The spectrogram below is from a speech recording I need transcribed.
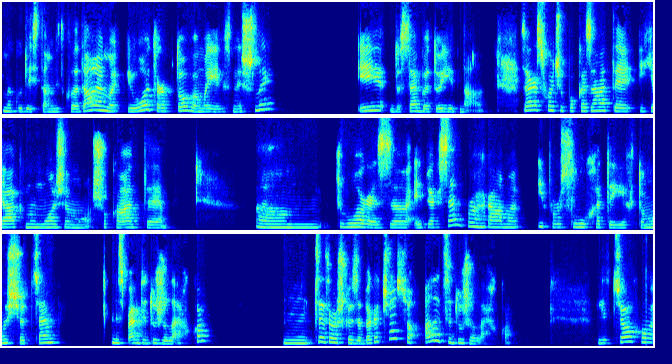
ми кудись там відкладаємо, і от раптово ми їх знайшли. І до себе доєднали. Зараз хочу показати, як ми можемо шукати ем, твори з APRSM програми і прослухати їх, тому що це насправді дуже легко. Це трошки забере часу, але це дуже легко. Для цього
